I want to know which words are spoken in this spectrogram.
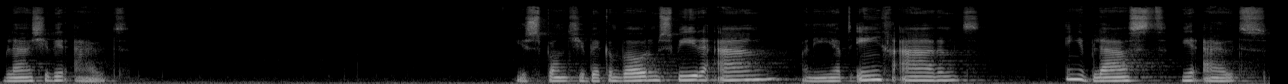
Blaas je weer uit. Je spant je bekkenbodemspieren aan wanneer je hebt ingeademd en je blaast weer uit.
